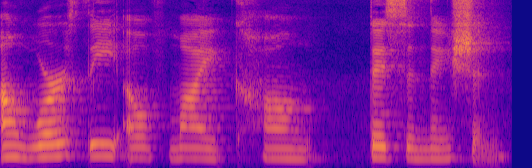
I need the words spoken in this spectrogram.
unworthy of my condescension.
